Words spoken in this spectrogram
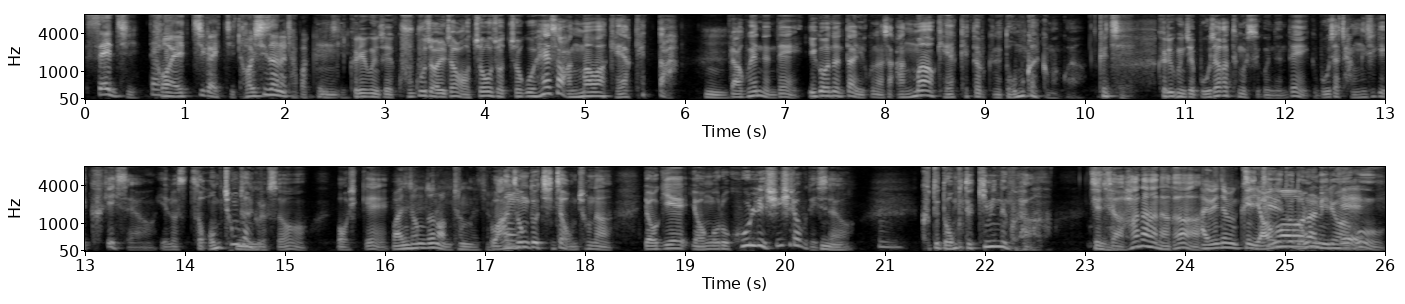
세지 네. 더 엣지가 있지 더 시선을 음, 잡아끌지 그리고 이제 구구절절 어쩌고 저쩌고 해서 악마와 계약했다 라고 음. 했는데 이거는 딱 읽고 나서 악마와 계약했다로 근데 너무 깔끔한 거야. 그치 그리고 이제 모자 같은 걸 쓰고 있는데 그 모자 장식이 크게 있어요. 일러스트 엄청 잘 음. 그렸어. 멋있게. 완성도는 엄청나죠 완성도 진짜 엄청나. 여기에 영어로 holy shit이라고 돼 있어요. 음. 그것도 너무 느낌 있는 거야. 진짜 하나하나가 아 왜냐면 그 영어라는 게 미려하고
